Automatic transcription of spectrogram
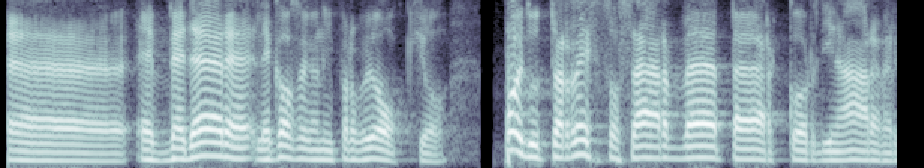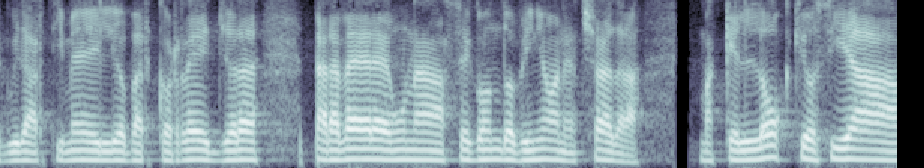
eh, e vedere le cose con il proprio occhio. Poi tutto il resto serve per coordinare, per guidarti meglio, per correggere, per avere una seconda opinione, eccetera. Ma che l'occhio sia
